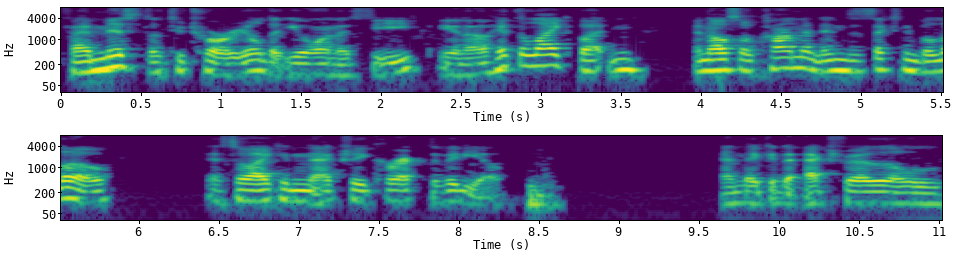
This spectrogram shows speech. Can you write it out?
If I missed a tutorial that you want to see, you know, hit the like button and also comment in the section below so I can actually correct the video and make an extra little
